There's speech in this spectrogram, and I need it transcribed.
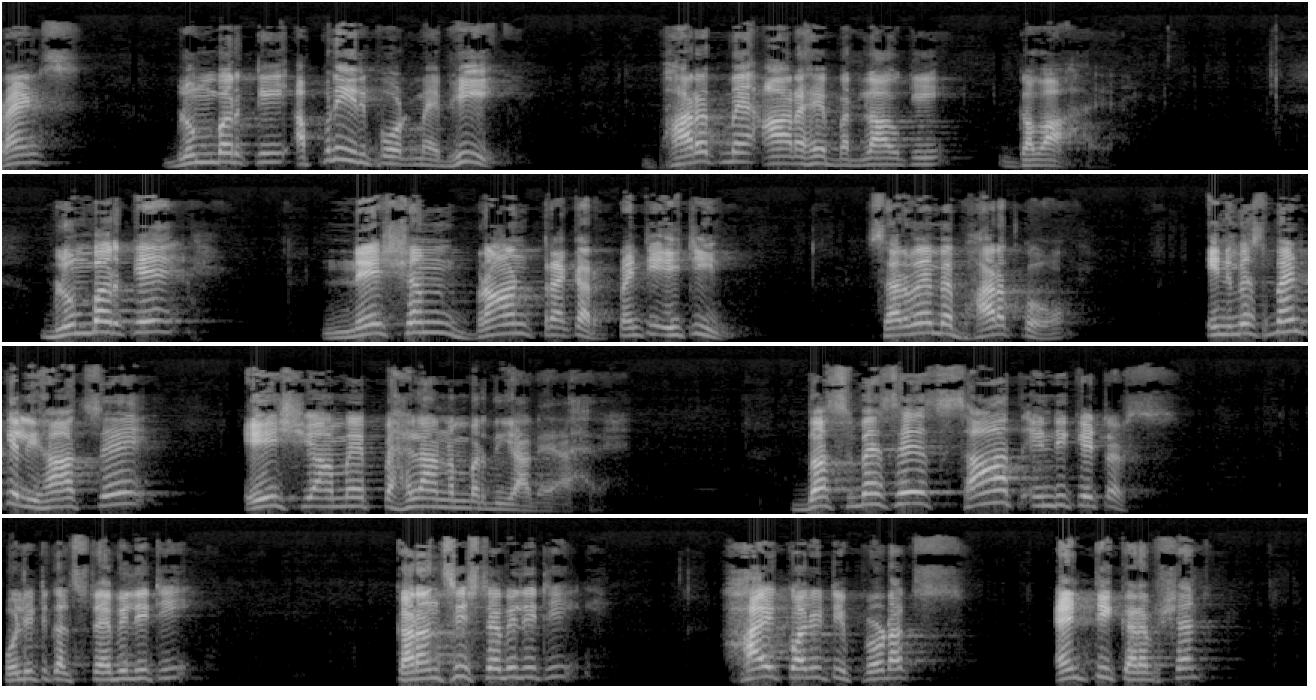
Friends Bloomberg की अपनी report में भी भारत में आ रहे बदलाव की गवाह है। ब्लूमबर्ग के नेशन ब्रांड ट्रैकर 2018 सर्वे में भारत को इन्वेस्टमेंट के लिहाज से एशिया में पहला नंबर दिया गया है। दस में से सात indicators political stability currency stability high quality products anti corruption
